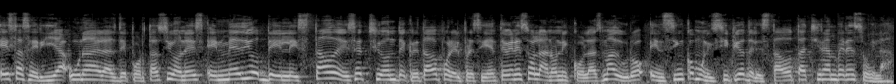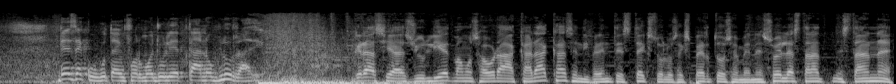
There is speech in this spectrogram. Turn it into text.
Esta sería una de las deportaciones en medio del estado de excepción decretado por el presidente venezolano Nicolás Maduro en cinco municipios del estado Táchira en Venezuela. Desde Cúcuta informó Juliet Cano, Blue Radio. Gracias, Juliet. Vamos ahora a Caracas. En diferentes textos, los expertos en Venezuela están, eh,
